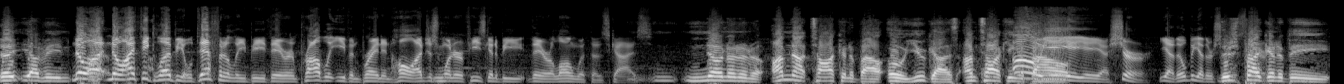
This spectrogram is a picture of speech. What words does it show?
I mean, no, I, no, I think Lebby will definitely be there, and probably even Brandon Hall. I just wonder if he's going to be there along with those guys. No, no, no, no. I'm not talking about oh you guys. I'm talking oh, about. Oh yeah, yeah, yeah, yeah. Sure. Yeah, there'll be other. Schools. There's probably going to be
